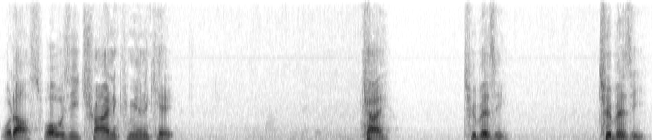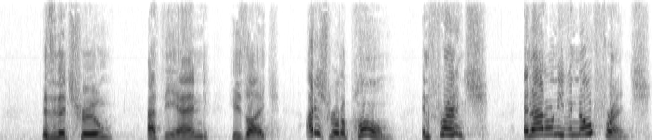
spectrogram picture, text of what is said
What else? What was he trying to communicate? Okay. Too busy. Too busy. Isn't it true? At the end, he's like, I just wrote a poem in French, and I don't even know French.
